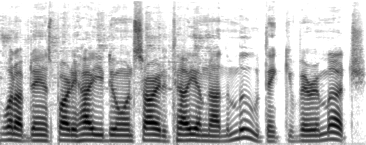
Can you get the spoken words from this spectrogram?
What up, dance party? How you doing? Sorry to tell you, I'm not in the mood. Thank you very much.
